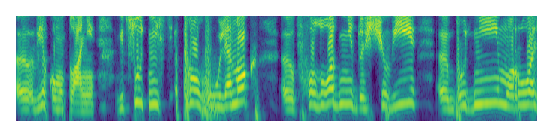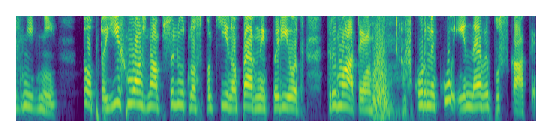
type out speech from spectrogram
Е, В якому плані? Відсутність прогулянок е, в холодні, дощові, брудні, морозні дні. Тобто їх можна абсолютно спокійно певний період тримати в курнику і не випускати,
